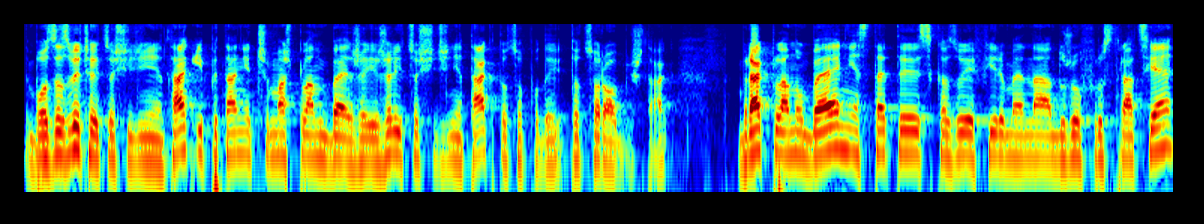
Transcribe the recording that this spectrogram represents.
bo zazwyczaj coś idzie nie tak i pytanie, czy masz plan B, że jeżeli coś idzie nie tak, to co, podej- to co robisz, tak? Brak planu B niestety skazuje firmę na dużą frustrację,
